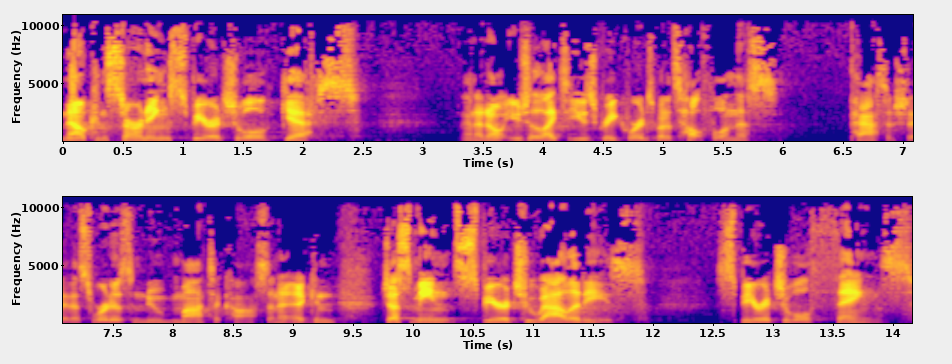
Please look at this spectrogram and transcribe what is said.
Now concerning spiritual gifts, and I don't usually like to use Greek words, but it's helpful in this passage today. This word is pneumatikos, and it, can just mean spiritualities, spiritual things.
